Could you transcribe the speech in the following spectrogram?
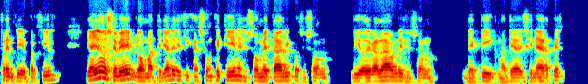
frente y de perfil, y ahí es donde se ve los materiales de fijación que tiene, si son metálicos, si son biodegradables, si son de PIC, materiales inertes,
